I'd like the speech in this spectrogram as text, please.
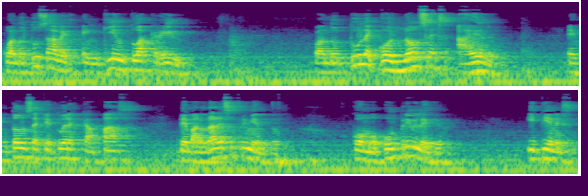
Cuando tú sabes en quién tú has creído, cuando tú le conoces a Él, entonces que tú eres capaz de valorar el sufrimiento como un privilegio y tienes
